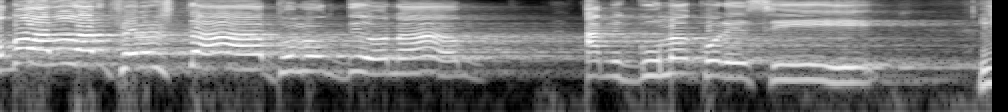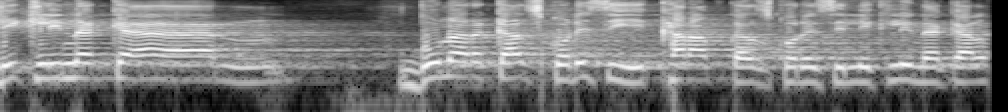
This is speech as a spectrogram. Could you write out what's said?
ওগো আল্লাহর ফেরেস্তা ধমক দিও না। আমি গুনাহ করেছি। লিখলি না কেন? গুনার কাজ করেছি, খারাপ কাজ করেছি, লিখলি না কাল।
